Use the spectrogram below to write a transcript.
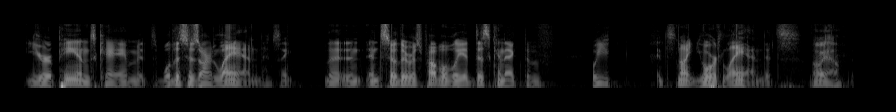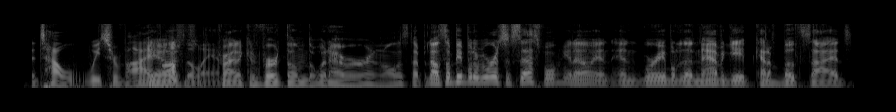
Europeans came, it's, well, this is our land. It's like, and, and so there was probably a disconnect of, well, you it's not your land. It's Oh yeah, it's how we survive know, off the land. Try to convert them to whatever and all this stuff. But now some people were successful, you know, and and were able to navigate kind of both sides,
